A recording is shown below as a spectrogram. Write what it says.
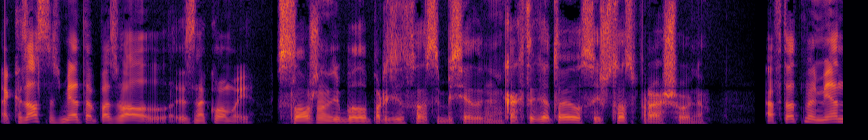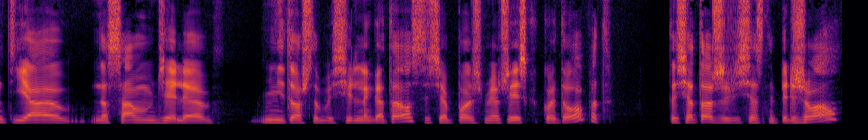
оказался, меня там позвал знакомый. Сложно ли было пройти туда собеседование? Как ты готовился и что спрашивали? А в тот момент я на самом деле не то чтобы сильно готовился, то есть я понял, что у меня уже есть какой-то опыт. То есть я тоже, естественно, переживал,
